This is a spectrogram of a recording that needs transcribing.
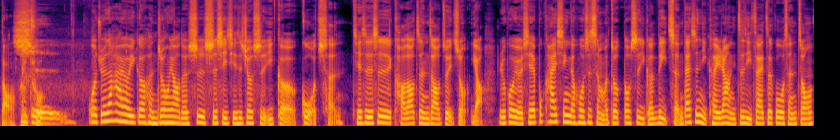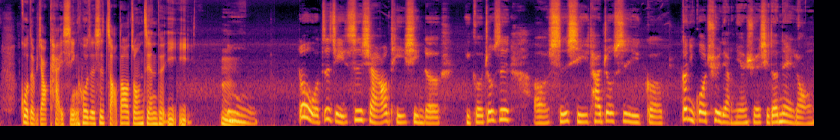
到，没错。我觉得还有一个很重要的是，实习其实就是一个过程，其实是考到证照最重要。如果有些不开心的或是什么，都都是一个历程。但是你可以让你自己在这过程中过得比较开心，或者是找到中间的意义。嗯，对我自己是想要提醒的一个，就是呃，实习它就是一个跟你过去两年学习的内容。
